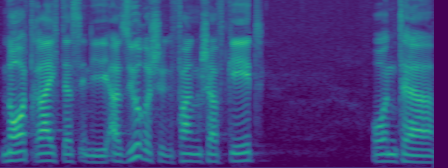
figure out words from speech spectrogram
Nordreich, das in die assyrische Gefangenschaft geht. Und äh,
